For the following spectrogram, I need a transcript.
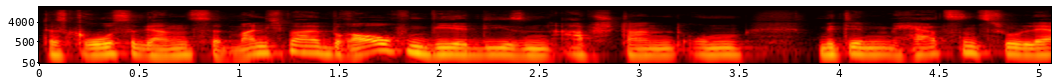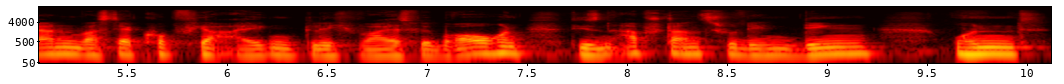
Das große Ganze. Manchmal brauchen wir diesen Abstand, um mit dem Herzen zu lernen, was der Kopf ja eigentlich weiß. Wir brauchen diesen Abstand zu den Dingen und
